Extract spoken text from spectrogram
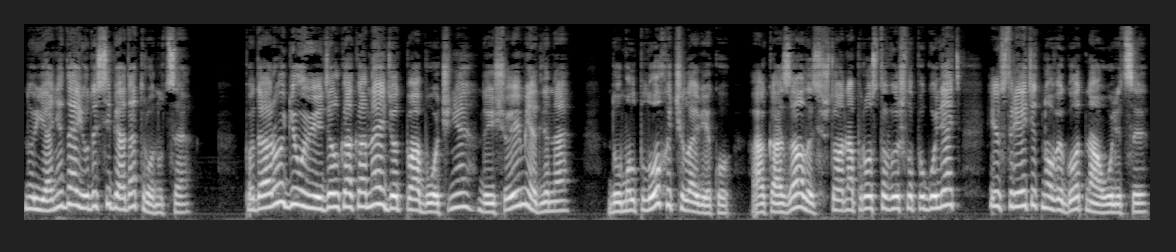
но я не даю до себя дотронуться. По дороге увидел, как она идет по обочине, да еще и медленно. Думал, плохо человеку, а оказалось, что она просто вышла погулять и встретит Новый год на улице.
